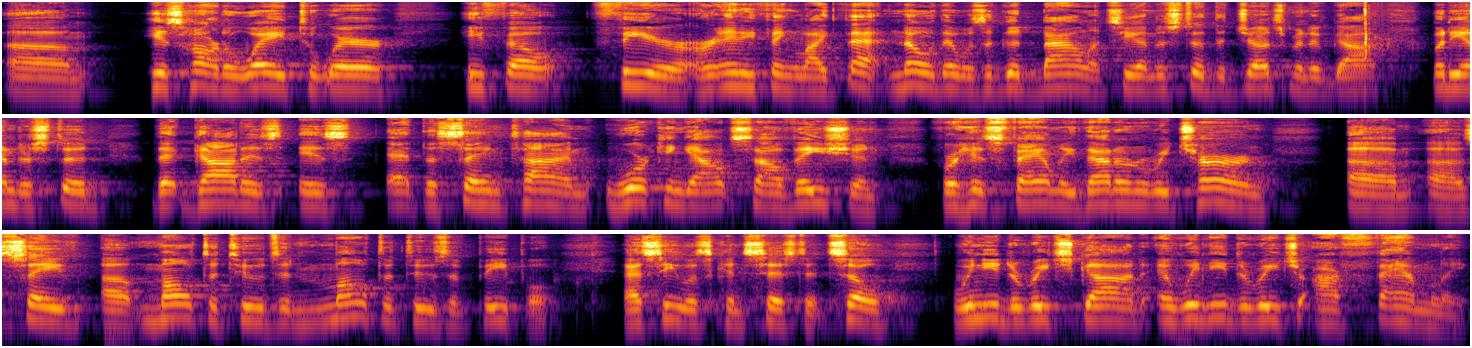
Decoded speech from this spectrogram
um, his heart away to where he felt fear or anything like that. No, there was a good balance. He understood the judgment of God, but he understood that God is, is at the same time working out salvation for his family, that in return um, uh, save uh, multitudes and multitudes of people as he was consistent. So we need to reach God and we need to reach our family.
